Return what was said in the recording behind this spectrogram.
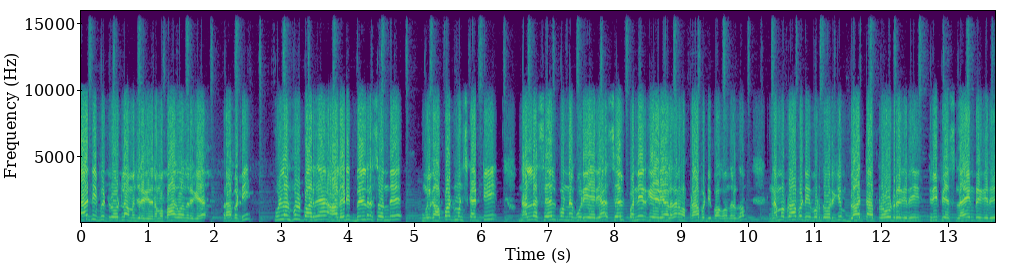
தேர்ட்டி ஃபீட் ரோட்ல அமைஞ்சிருக்குது. நம்ம பார்க்க வந்திருக்க ப்ராப்பர்ட்டி ஃபுல் அண்ட் ஃபுல் பாருங்க. ஆல்ரெடி பில்டர்ஸ் வந்து உங்களுக்கு அப்பார்ட்மெண்ட்ஸ் கட்டி நல்லா சேல் பண்ணக்கூடிய ஏரியா சேல் பண்ணியிருக்க ஏரியாவில் தான் நம்ம ப்ராப்பர்ட்டி பார்க்க வந்திருக்கோம். நம்ம ப்ராப்பர்ட்டி பொறுத்த வரைக்கும் பிளாக் டாப் ரோடு இருக்குது த்ரீ ஃபேஸ் லைன் இருக்குது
